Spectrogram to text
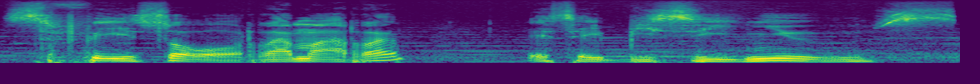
Sfiso Ramara, SABC News.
